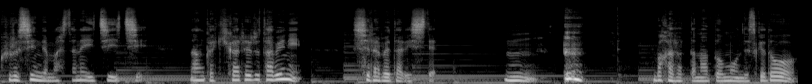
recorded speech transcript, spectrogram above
苦しんでましたね、いちいち。なんか聞かれるたびに調べたりして。うん。バカだったなと思うんですけど、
